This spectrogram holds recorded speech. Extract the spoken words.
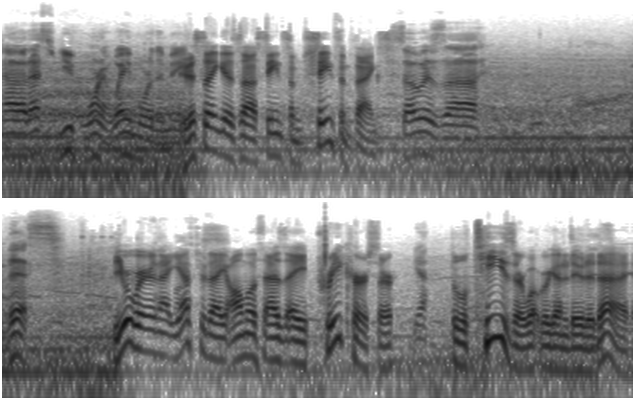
No, that's you've worn it way more than me. This thing has uh, seen some seen some things. So is uh this. You were wearing that yesterday almost as a precursor, Yeah. a little teaser what we're going to do today.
